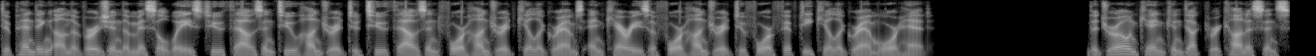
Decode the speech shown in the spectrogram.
Depending on the version the missile weighs 2,200 to 2,400 kilograms and carries a 400 to 450 kilogram warhead. The drone can conduct reconnaissance,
